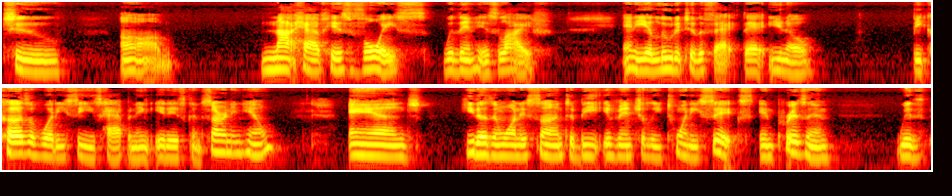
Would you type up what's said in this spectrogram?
to um, not have his voice within his life. And he alluded to the fact that, you know, because of what he sees happening, it is concerning him. And he doesn't want his son to be eventually 26 in prison with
